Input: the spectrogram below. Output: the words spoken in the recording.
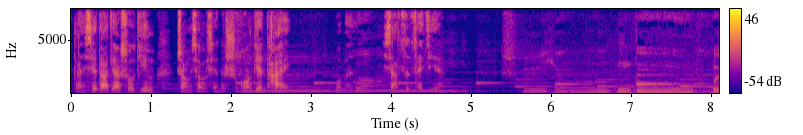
感谢大家收听张小贤的时光电台，我们下次再见。是永不回，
